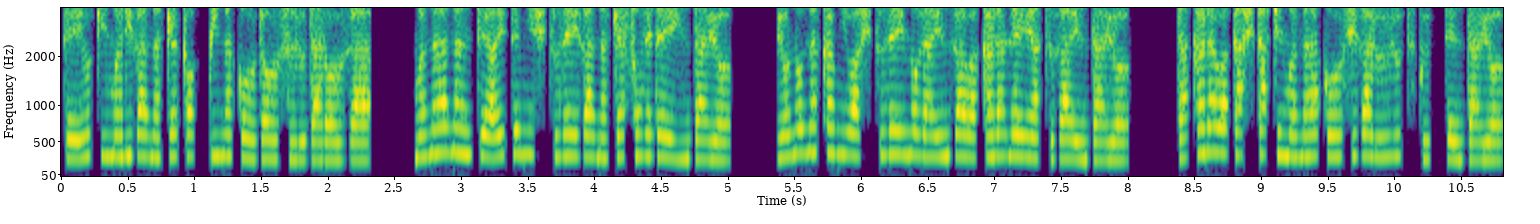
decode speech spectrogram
ていう決まりがなきゃ突飛な行動するだろうが、マナーなんて相手に失礼がなきゃそれでいいんだよ。世の中には失礼のラインがわからねえ奴がいいんだよ。だから私たちマナー講師がルール作ってんだよ。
